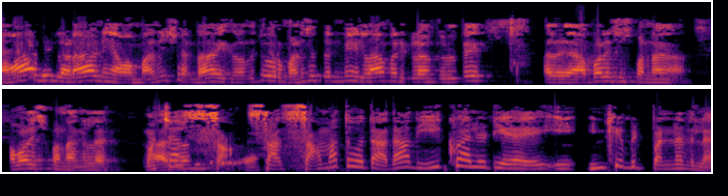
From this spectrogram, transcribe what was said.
மாடு இல்லடா நீ அவன் மனுஷன்டா இது வந்துட்டு ஒரு மனுஷத்தன்மை இல்லாம இருக்கலாம்னு சொல்லிட்டு அது அபாலிஷ் பண்ணாங்க அபாலிஷ் பண்ணாங்கல்ல. சமத்துவத்தை அதாவது ஈக்குவாலிட்டியை இன்ஹிபிட் பண்ணதுல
